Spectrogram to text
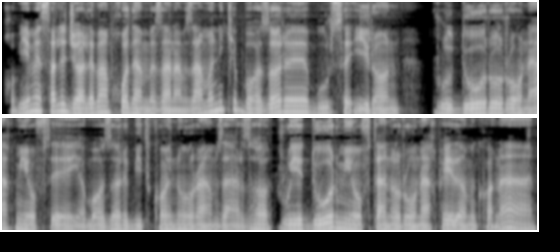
خب یه مثال جالبم خودم بزنم. زمانی که بازار بورس ایران رو دور و رونق میفته یا بازار بیت کوین و رمزارزها روی دور میفتن و رونق پیدا می‌کنن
